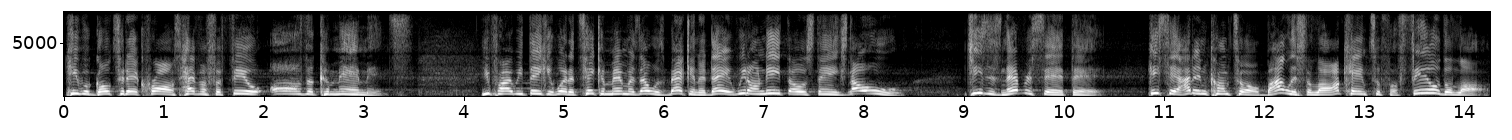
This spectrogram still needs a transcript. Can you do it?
He would go to that cross having fulfilled all the commandments. You probably thinking, well, the Ten Commandments, that was back in the day. We don't need those things. No, Jesus never said that. He said, I didn't come to abolish the law, I came to fulfill the law.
